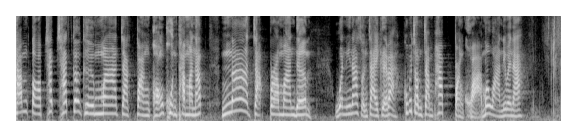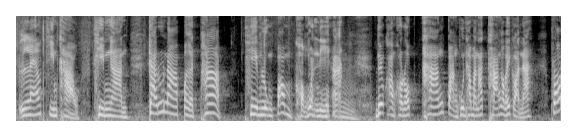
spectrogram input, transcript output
คำตอบชัดๆก็คือมาจากฝั่งของคุณธรรมนัฐน่าจะประมาณเดิม วันนี้น่าสนใจคืออะไรป่ะ คุณผู้ชมจำภาพฝั่งขวาเมื่อวานนี้ไว้นะ แล้วทีมข่าว ทีมงาน การุณาเปิดภาพทีมลุงป้อมของวันนี้ฮะด้วยความเคารพค้างฝั่งคุณธรรมนัฐค้างเอาไว้ก่อนนะ เพราะ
